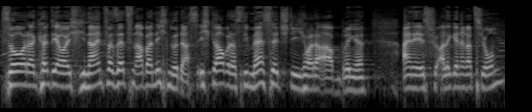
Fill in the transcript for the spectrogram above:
So, dann könnt ihr euch hineinversetzen, aber nicht nur das. Ich glaube, dass die Message, die ich heute Abend bringe, eine ist für alle Generationen.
